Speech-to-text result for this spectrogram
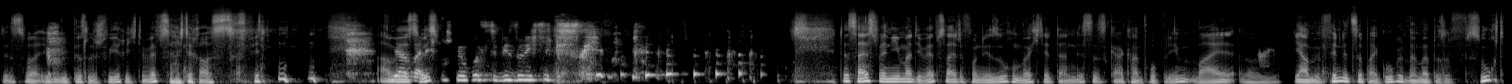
das war irgendwie ein bisschen schwierig, die Webseite rauszufinden. Aber Ja, weil ich nicht mehr wusste, wie sie richtig geschrieben Das heißt, wenn jemand die Webseite von dir suchen möchte, dann ist es gar kein Problem, weil ähm, ja, man findet sie bei Google, wenn man ein bisschen sucht.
